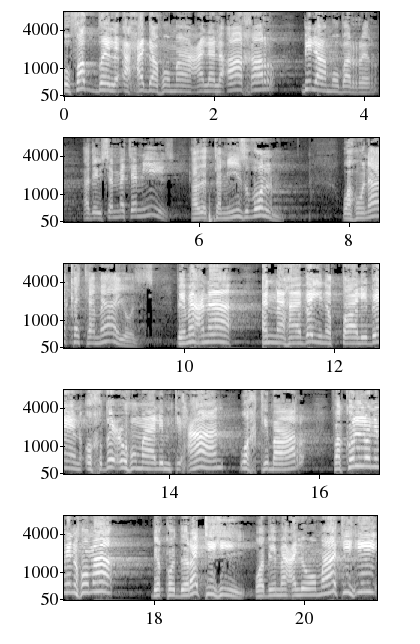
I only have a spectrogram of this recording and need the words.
أفضل أحدهما على الآخر بلا مبرر. هذا يسمى تمييز. هذا التمييز ظلم. وهناك تمايز بمعنى أن هذين الطالبين أخضعهما لامتحان واختبار فكل منهما بقدرته وبمعلوماته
